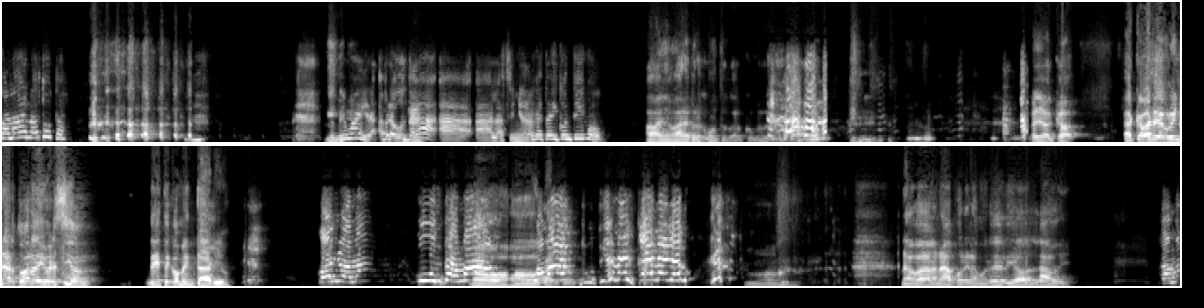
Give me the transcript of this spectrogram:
canas en la tuta? ¿Tú te imaginas? Pregúntale a, a- a la señora que está ahí contigo. Ay, no vale, pero como tú. como- acaba- acabas de arruinar toda la diversión de este comentario. Coño, mamá, pregunta, mamá. No, Mamá, tú tienes cana en la... no. No, bueno, nada, por el amor de Dios, Laudi. Mamá.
